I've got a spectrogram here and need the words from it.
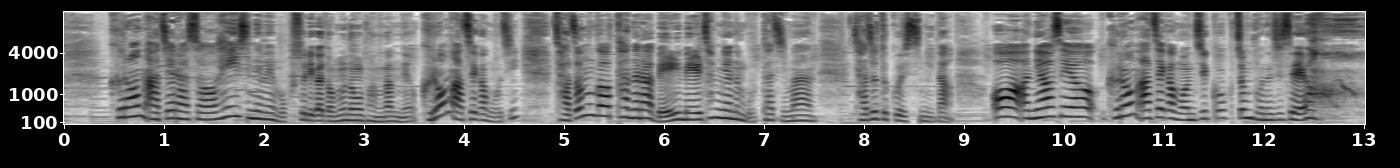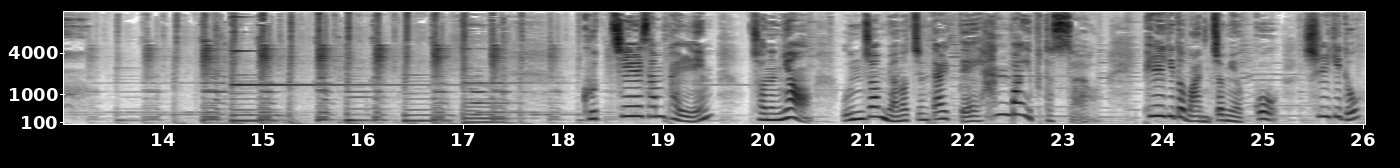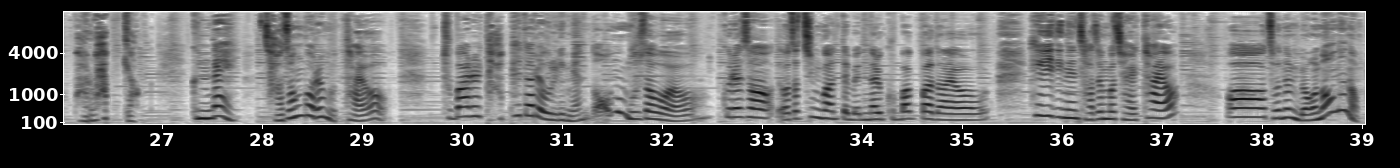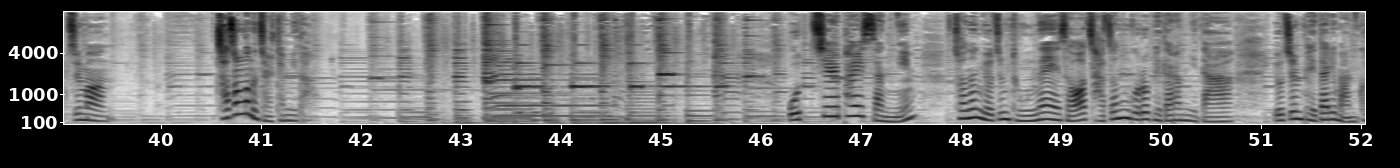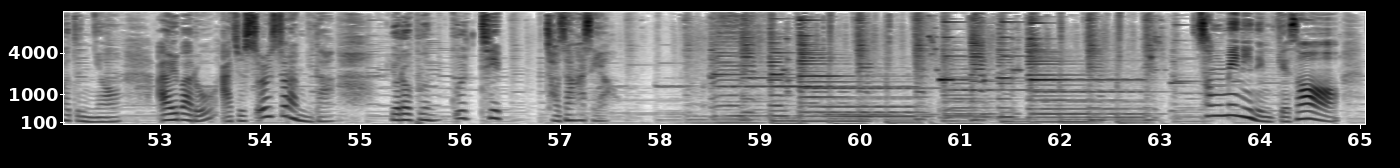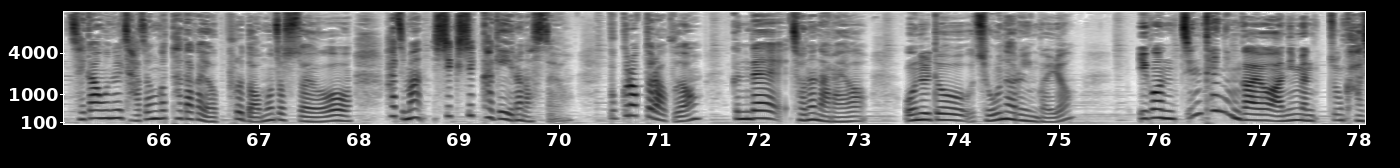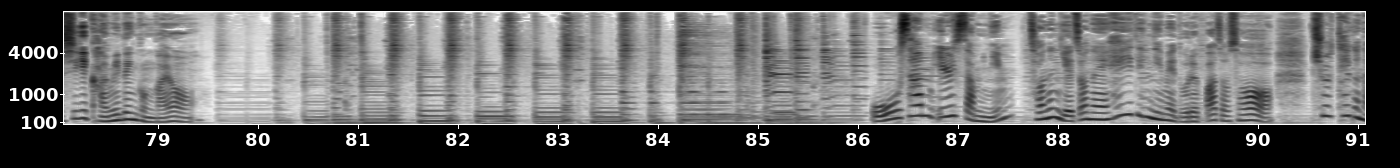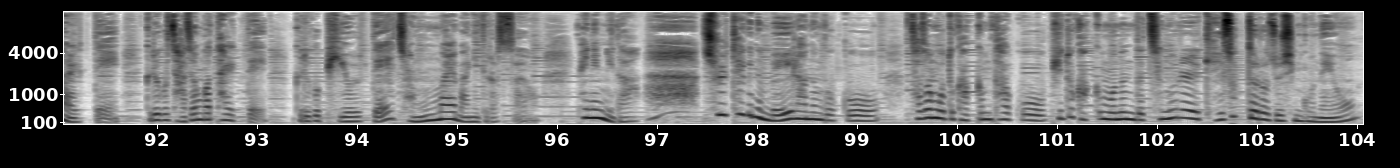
그런 아재라서 헤이즈님의 목소리가 너무너무 반갑네요. 그런 아재가 뭐지? 자전거 타느라 매일매일 참여는 못하지만 자주 듣고 있습니다. 어, 안녕하세요. 그런 아재가 뭔지 꼭 좀 보내주세요. 9738님, 저는요, 운전면허증 딸 때 한 방이 붙었어요. 필기도 만점이었고, 실기도 바로 합격. 근데 자전거를 못 타요. 두 발을 다 페달에 올리면 너무 무서워요. 그래서 여자친구한테 맨날 구박받아요. 헤이디는 자전거 잘 타요? 어, 저는 면허는 없지만, 자전거는 잘 탑니다. 5784님, 저는 요즘 동네에서 자전거로 배달합니다. 요즘 배달이 많거든요. 알바로 아주 쏠쏠합니다. 여러분, 꿀팁 저장하세요. 성민이님께서 제가 오늘 자전거 타다가 옆으로 넘어졌어요. 하지만 씩씩하게 일어났어요. 부끄럽더라고요. 근데 저는 알아요. 오늘도 좋은 하루인걸요? 이건 찐텐인가요? 아니면 좀 가식이 가미된 건가요? 5313님, 저는 예전에 헤이디님의 노래 빠져서 출퇴근할 때, 그리고 자전거 탈 때, 그리고 비 올 때 정말 많이 들었어요. 팬입니다. 출퇴근은 매일 하는 거고, 자전거도 가끔 타고, 비도 가끔 오는데 제 노래를 계속 들어주신 거네요.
